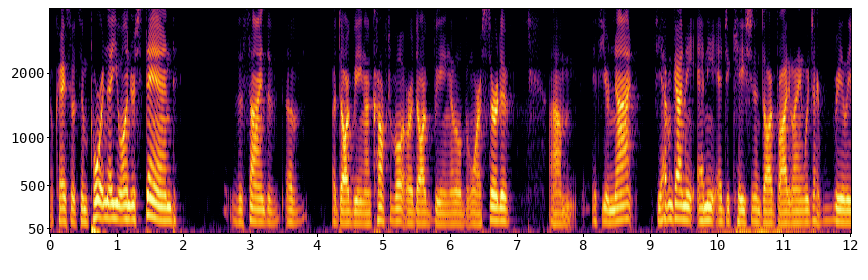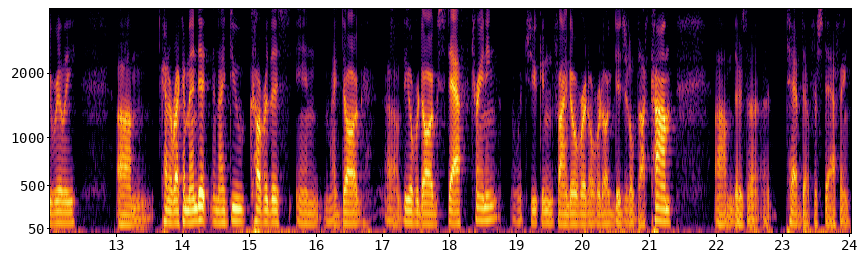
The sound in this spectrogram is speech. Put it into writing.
Okay, so it's important that you understand the signs of, of a dog being uncomfortable or a dog being a little bit more assertive. Um, if you're not, if you haven't got any, any education in dog body language, I really, really um, kind of recommend it. And I do cover this in my dog, uh, the Overdog staff training, which you can find over at overdogdigital.com. Um, there's a, a, tab there for staffing.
